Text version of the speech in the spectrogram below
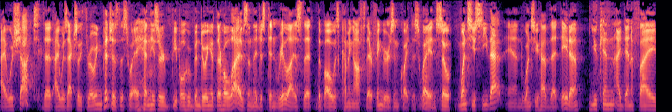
I was shocked that I was actually throwing pitches this way. And these are people who've been doing it their whole lives and they just didn't realize that the ball was coming off their fingers in quite this way. And so once you see that and once you have that data, you can identify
